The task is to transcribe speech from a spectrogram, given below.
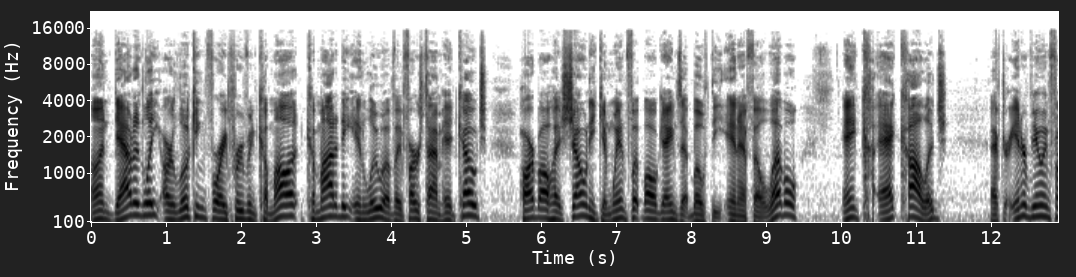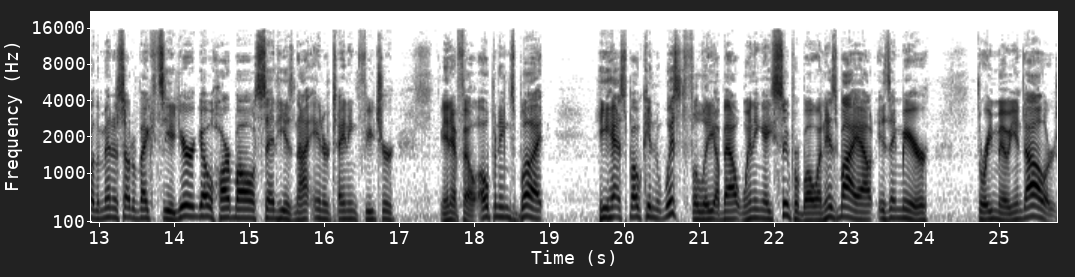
undoubtedly are looking for a proven commo- commodity in lieu of a first time head coach. Harbaugh has shown he can win football games at both the NFL level and co- at college. After interviewing for the Minnesota vacancy a year ago, Harbaugh said he is not entertaining future NFL openings, but he has spoken wistfully about winning a Super Bowl, and his buyout is a mere $3 million.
